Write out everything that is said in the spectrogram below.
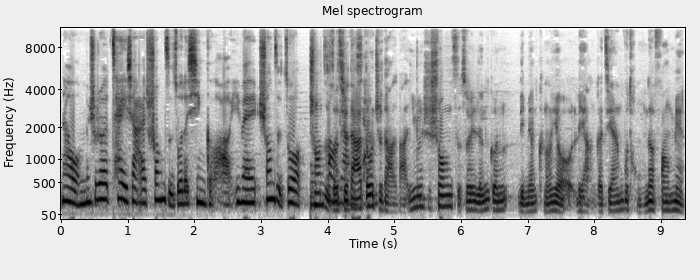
那我们说说猜一下双子座的性格啊，因为双子座，双子座其实大家都知知道的吧？因为是双子，所以人格里面可能有两个截然不同的方面，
